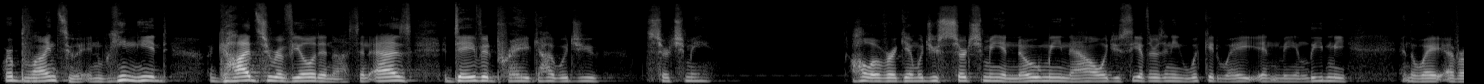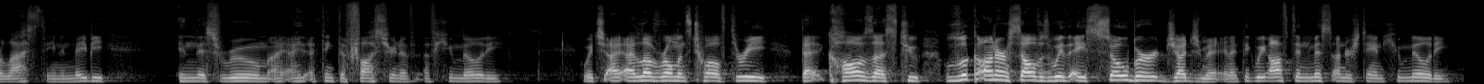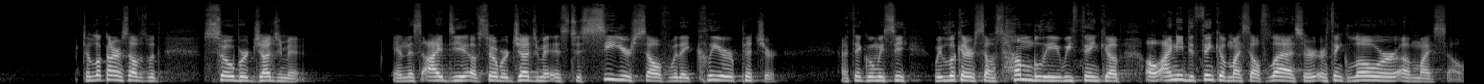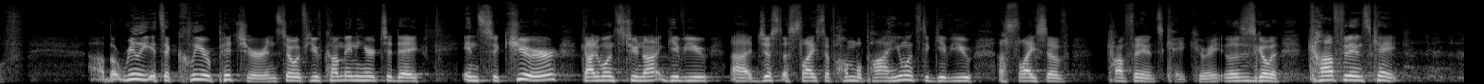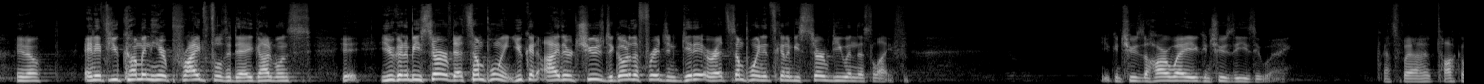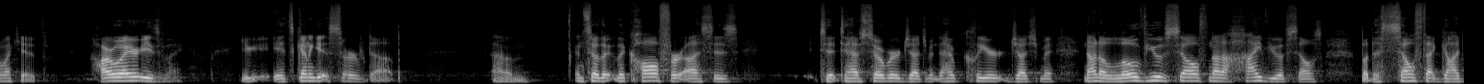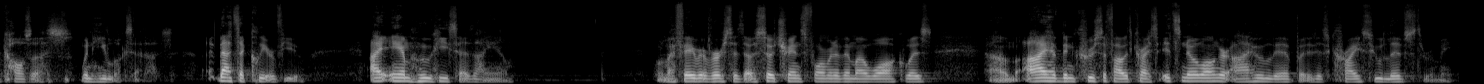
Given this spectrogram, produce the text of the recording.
We're blind to it, and we need God to reveal it in us. And as David prayed, God, would you search me all over again? Would you search me and know me now? Would you see if there's any wicked way in me and lead me in the way everlasting? And maybe in this room, I, I think the fostering of, of humility, which I, I love Romans 12 3 that calls us to look on ourselves with a sober judgment. And I think we often misunderstand humility. To look on ourselves with sober judgment. And this idea of sober judgment is to see yourself with a clear picture. I think when we see, we look at ourselves humbly, we think of, oh, I need to think of myself less or, or think lower of myself. Uh, but really, it's a clear picture. And so if you've come in here today insecure, God wants to not give you uh, just a slice of humble pie, He wants to give you a slice of confidence cake, right? Let's just go with confidence cake. You know, and if you come in here prideful today, God wants, you're going to be served at some point. You can either choose to go to the fridge and get it, or at some point it's going to be served to you in this life. You can choose the hard way, you can choose the easy way. That's the way I talk to my kids hard way or easy way. You, it's going to get served up. Um, and so the, the call for us is to, to have sober judgment, to have clear judgment, not a low view of self, not a high view of self, but the self that God calls us when He looks at us. That's a clear view. I am who He says I am. One of my favorite verses that was so transformative in my walk was um, I have been crucified with Christ. It's no longer I who live, but it is Christ who lives through me.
